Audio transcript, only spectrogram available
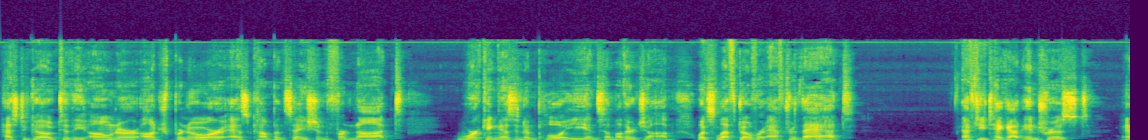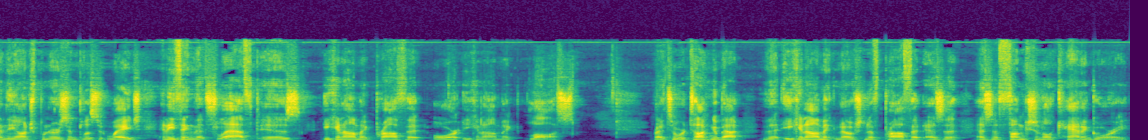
has to go to the owner, entrepreneur, as compensation for not working as an employee in some other job. What's left over after that, after you take out interest and the entrepreneur's implicit wage, anything that's left is economic profit or economic loss. Right? So we're talking about the economic notion of profit as a, as a functional category,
